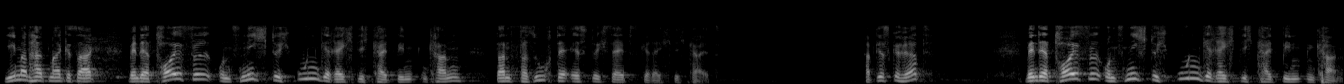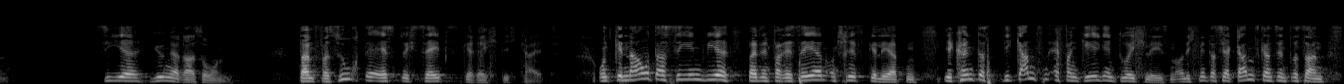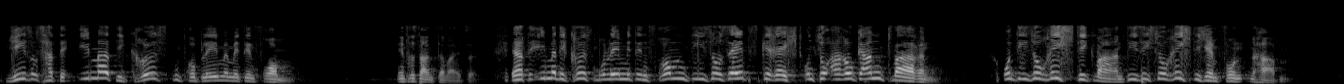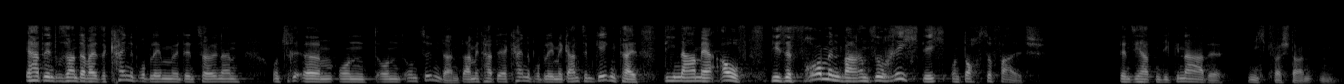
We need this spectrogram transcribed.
Jemand hat mal gesagt, wenn der Teufel uns nicht durch Ungerechtigkeit binden kann, dann versucht er es durch Selbstgerechtigkeit. Habt ihr es gehört? Wenn der Teufel uns nicht durch Ungerechtigkeit binden kann, siehe jüngerer Sohn, dann versucht er es durch Selbstgerechtigkeit. Und genau das sehen wir bei den Pharisäern und Schriftgelehrten. Ihr könnt das, die ganzen Evangelien durchlesen. Und ich finde das ja ganz, ganz interessant. Jesus hatte immer die größten Probleme mit den Frommen. Interessanterweise. Er hatte immer die größten Probleme mit den Frommen, die so selbstgerecht und so arrogant waren. Und die so richtig waren, die sich so richtig empfunden haben. Er hatte interessanterweise keine Probleme mit den Zöllnern und, ähm, und, und, und Sündern. Damit hatte er keine Probleme. Ganz im Gegenteil, die nahm er auf. Diese Frommen waren so richtig und doch so falsch. Denn sie hatten die Gnade nicht verstanden.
